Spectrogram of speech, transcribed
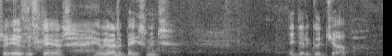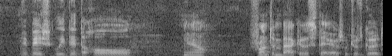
So here's the stairs. Here we are in the basement. They did a good job. They basically did the whole, you know, front and back of the stairs, which was good.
